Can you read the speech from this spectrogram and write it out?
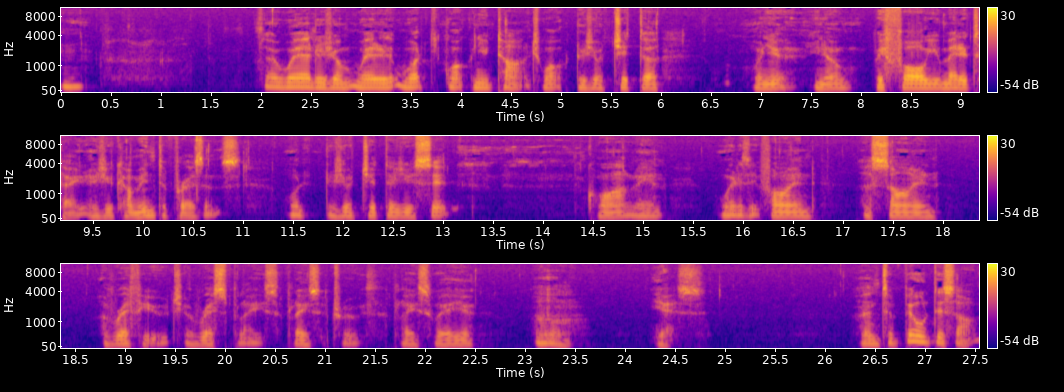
Hmm. So where does your where what what can you touch? What does your citta when you you know before you meditate as you come into presence? What does your citta as you sit quietly and where does it find a sign of refuge, a rest place, a place of truth, a place where you ah oh, yes. And to build this up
